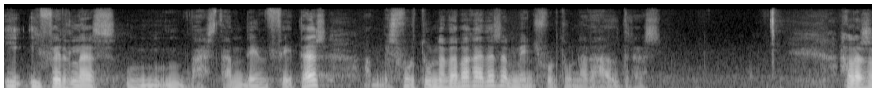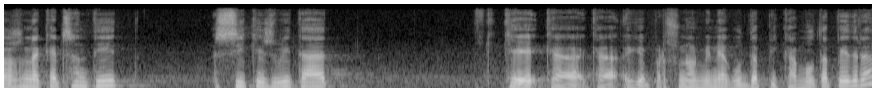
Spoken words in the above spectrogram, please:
i, i fer-les mm, bastant ben fetes, amb més fortuna de vegades, amb menys fortuna d'altres. Aleshores, en aquest sentit, sí que és veritat que, que, que jo personalment he hagut de picar molta pedra,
